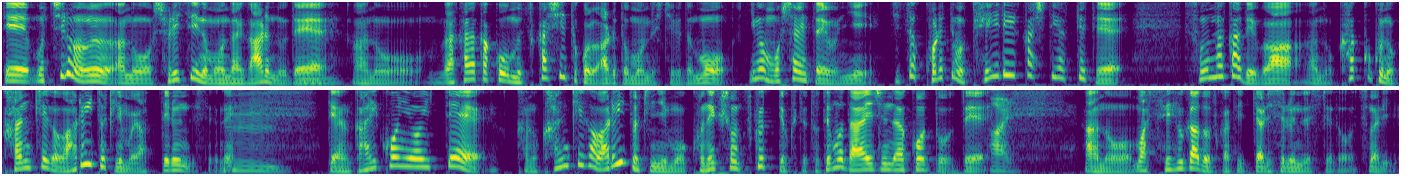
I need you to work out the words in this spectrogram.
でもちろんあの処理水の問題があるので、うん、あのなかなかこう難しいところあると思うんですけれども今申し上げたように実はこれっても定例化してやっててその中ではあの各国の関係が悪い時にもやってるんですよね。うんで外交においてあの関係が悪い時にもコネクションを作っておくってとても大事なことで、はい、あの、まあ、セーフガードとかって言ったりするんですけど、つまり、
